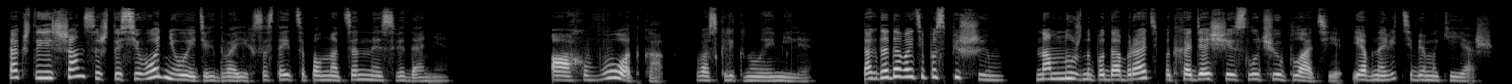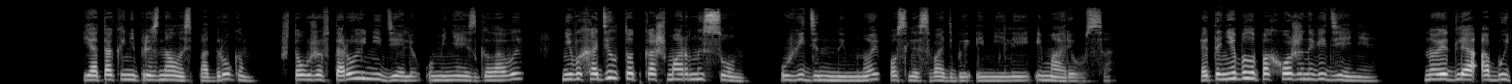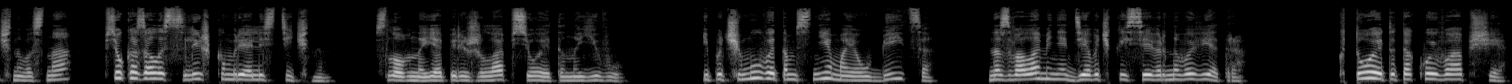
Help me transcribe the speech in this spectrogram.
Так что есть шансы, что сегодня у этих двоих состоится полноценное свидание. Ах, вот как, воскликнула Эмилия. Тогда давайте поспешим. Нам нужно подобрать подходящее случаю платье и обновить тебе макияж. Я так и не призналась подругам, что уже вторую неделю у меня из головы не выходил тот кошмарный сон, увиденный мной после свадьбы Эмилии и Мариуса. Это не было похоже на видение, но и для обычного сна все казалось слишком реалистичным, словно я пережила все это наяву. И почему в этом сне моя убийца назвала меня девочкой северного ветра? Кто это такой вообще?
